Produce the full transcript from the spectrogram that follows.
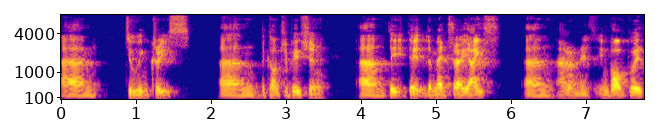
um, to increase um, the contribution. Um, the, the, the Menter Iaith um, Aaron is involved with,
